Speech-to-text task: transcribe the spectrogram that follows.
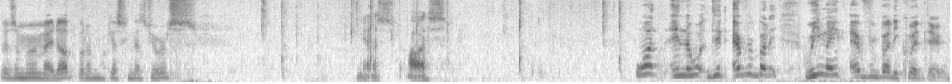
There's a mermaid up, but I'm guessing that's yours. Yes, us. What in the what? Did everybody? We made everybody quit, dude.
